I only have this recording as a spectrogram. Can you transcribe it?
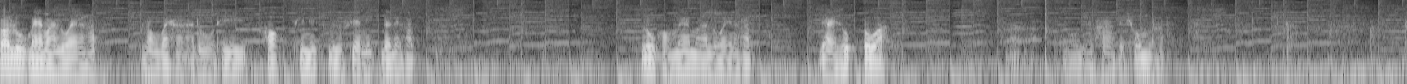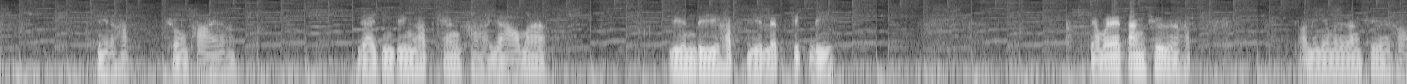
ก็ลูกแม่มารวยนะครับ ลองไปหาดูที่คอกพินิกหรือเฟียนิกได้เลยครับ ลูกของแม่มารวยนะครับ ใหญ่ทุกตัวอ่าเดี๋ยวผมจะพาไปชมนะครับ นี่นะครับ ช่วงท้ายนะครับ ใหญ่จริง ๆ ครับ แข้งขายาวมาก ยืนดีครับ ยืนเล็บจิกดี ยังไม่ได้ตั้งชื่อนะครับ ตอนนี้ยังไม่ได้ตั้งชื่อให้เขา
